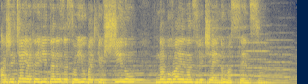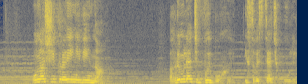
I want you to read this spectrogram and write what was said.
а життя, яке віддане за свою батьківщину, набуває надзвичайного сенсу. У нашій країні війна. Гримлять вибухи і свистять кулі.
